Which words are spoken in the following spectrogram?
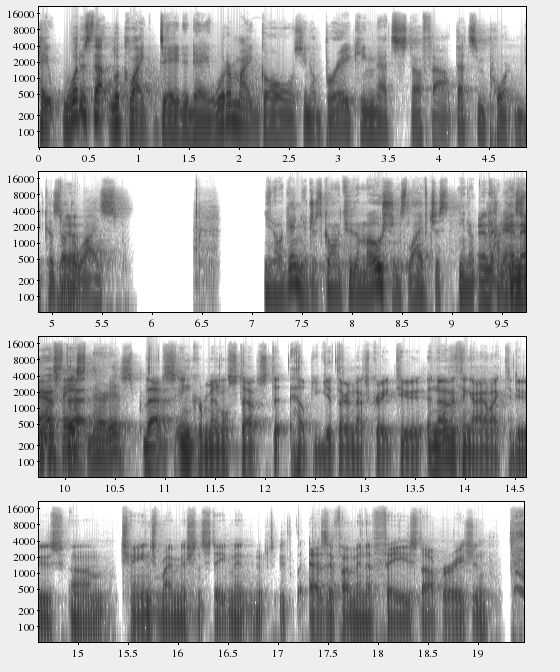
hey what does that look like day to day? What are my goals? You know breaking that stuff out. That's important because Yeah. otherwise you know again you're just going through the motions life just you know And- kind of and in as face that- and there it is That's incremental steps that help you get there, and that's great too. Another thing I like to do is um, change my mission statement as if I'm in a phased operation.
